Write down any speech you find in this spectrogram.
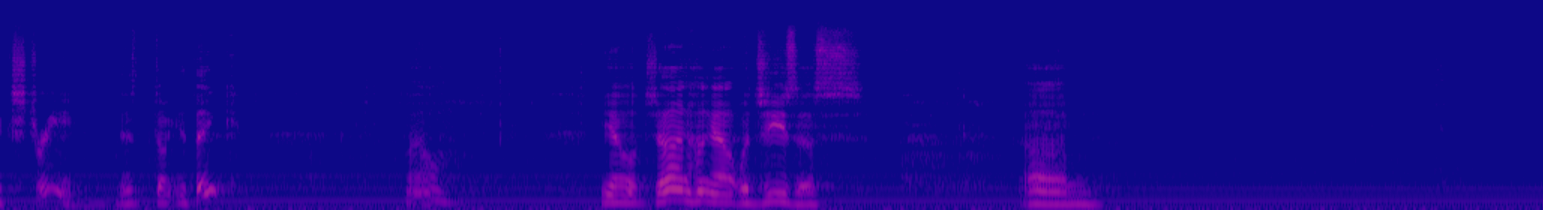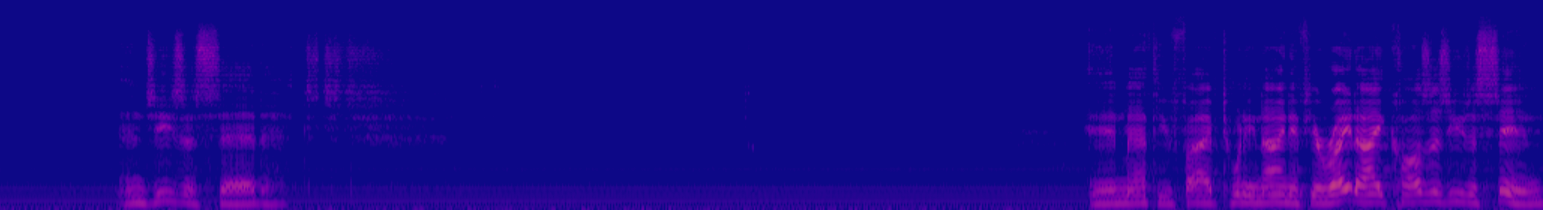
extreme, don't you think? Well, you know, John hung out with Jesus. Um, and Jesus said, in Matthew 5 29, if your right eye causes you to sin,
